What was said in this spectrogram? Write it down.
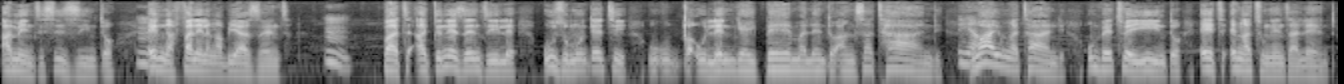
amenzisa izinto engafanele ngabe uyazenza. But agcine zenzile uze umuntu ethi u- u- xa- u- le ngiyayibhema lento angisathandi. Yeah. why ungathandi? Umbethwe yinto ethi engathi ungenza lento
